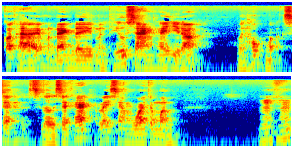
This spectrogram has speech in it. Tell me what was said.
có thể mình đang đi, mình thiếu xăng hay gì đó, mình hút bật xe, từ xe khác, lấy xăng qua cho mình. Uh-huh.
